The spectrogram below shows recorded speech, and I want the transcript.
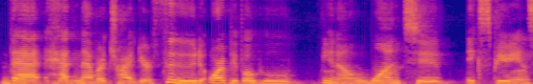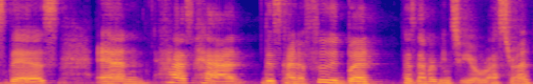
that had never tried your food or people who you know want to experience this and has had this kind of food but has never been to your restaurant.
